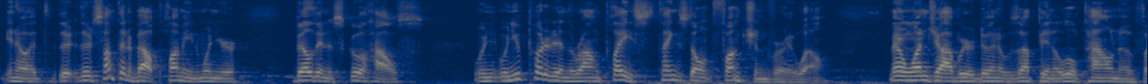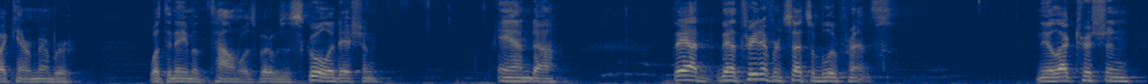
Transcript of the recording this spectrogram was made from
You know, it, there, there's something about plumbing when you're building a schoolhouse. When, when you put it in the wrong place, things don't function very well. Remember one job we were doing, it was up in a little town of, I can't remember what the name of the town was, but it was a school addition. And uh, they, had, they had three different sets of blueprints. And the electrician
